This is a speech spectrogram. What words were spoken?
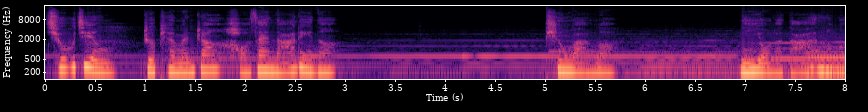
究竟这篇文章好在哪里呢？听完了，你有了答案了吗？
